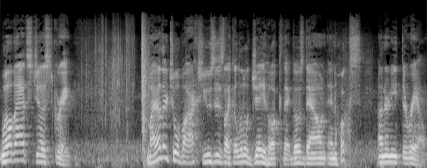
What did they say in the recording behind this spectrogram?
Well, that's just great. My other toolbox uses like a little J hook that goes down and hooks underneath the rail.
